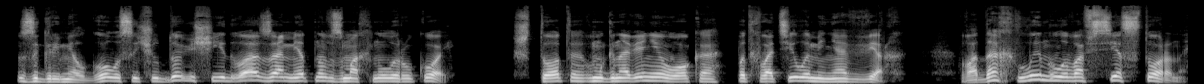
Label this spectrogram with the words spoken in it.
— загремел голос, и чудовище едва заметно взмахнуло рукой. Что-то в мгновение ока подхватило меня вверх. Вода хлынула во все стороны.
